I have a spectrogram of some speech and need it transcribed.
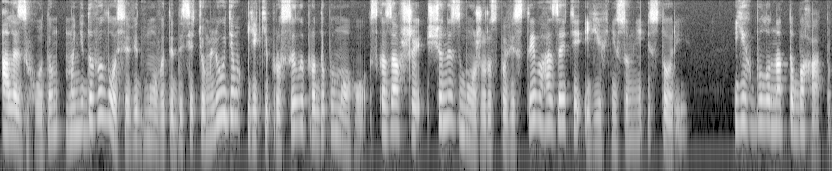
Але згодом мені довелося відмовити десятьом людям, які просили про допомогу, сказавши, що не зможу розповісти в газеті їхні сумні історії. Їх було надто багато.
